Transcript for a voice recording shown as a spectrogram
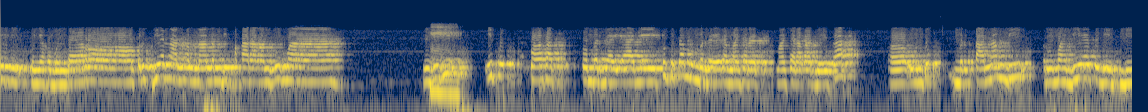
dia di- punya kebun terong. Terus dia nanam-nanam di pekarangan rumah. Ya, Jadi itu salah satu pemberdayaannya itu kita memberdayakan masyarakat masyarakat desa eh, untuk bertanam di rumah dia atau di, di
